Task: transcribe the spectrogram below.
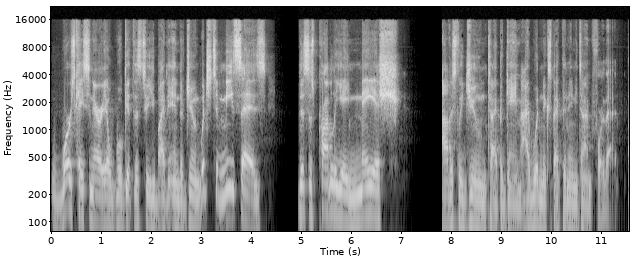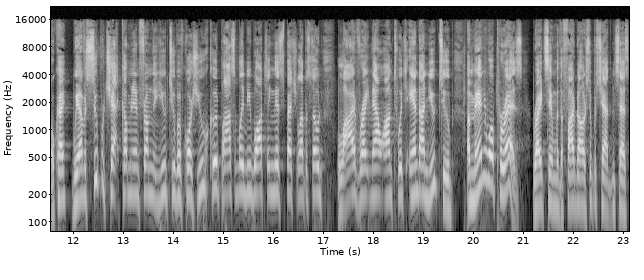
worst case scenario, we'll get this to you by the end of June, which to me says this is probably a Mayish, obviously June type of game. I wouldn't expect it any time before that. Okay. We have a super chat coming in from the YouTube. Of course, you could possibly be watching this special episode live right now on Twitch and on YouTube. Emmanuel Perez writes in with a $5 super chat and says,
